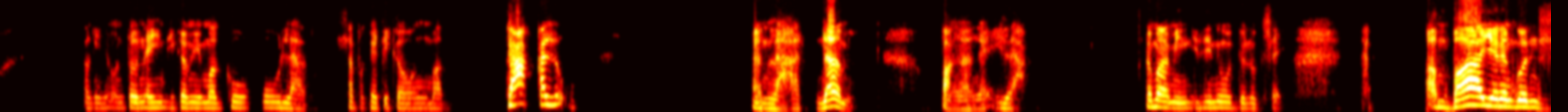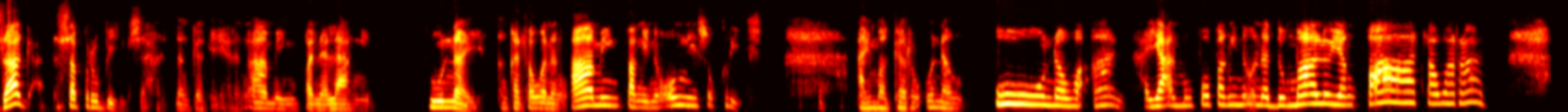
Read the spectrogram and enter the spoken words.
Panginoon, tunay hindi kami magkukulang sapagkat ikaw ang magkakaloob ang lahat namin pangangailangan. Ang aming idinudulog sa iyo. ang bayan ng Gonzaga sa probinsya ng Cagayan, ang aming panalangin. Tunay, ang katawan ng aming Panginoong Yeso Kristo ay magkaroon ng unawaan. Hayaan mo po, Panginoon, na dumaloy ang patawaran.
